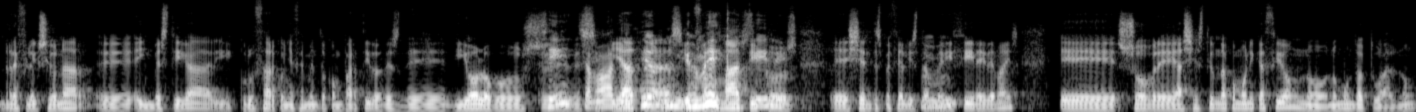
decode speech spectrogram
reflexionar eh, e investigar e cruzar coñecemento compartido desde biólogos, sí, eh, psiquiatras, informáticos, sí, sí. Eh, xente especialista en uh -huh. medicina e demais, eh, sobre a xestión da comunicación no, no mundo actual, non?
